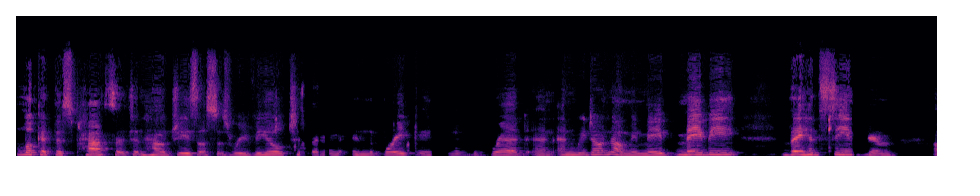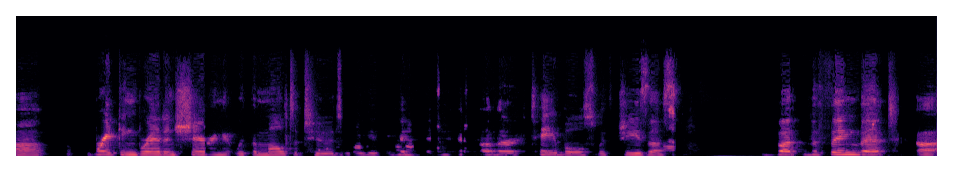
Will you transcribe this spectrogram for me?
look at this passage and how Jesus is revealed to them in the breaking of the bread. And, and we don't know. I mean, maybe, maybe they had seen him uh, breaking bread and sharing it with the multitudes. Maybe they had been at other tables with Jesus. But the thing that uh,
